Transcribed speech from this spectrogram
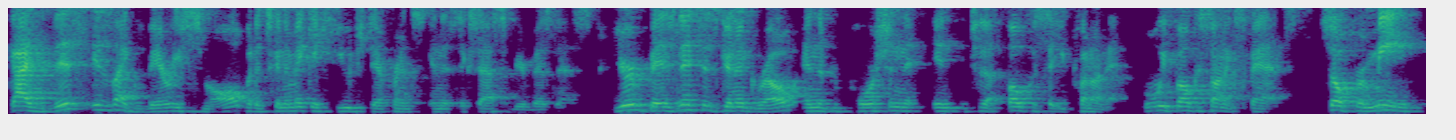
Guys, this is like very small, but it's to make a huge difference in the success of your business. Your business is to grow in the proportion into the focus that you put on it. What we focus on expands. So for me,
